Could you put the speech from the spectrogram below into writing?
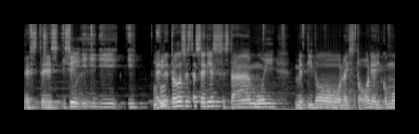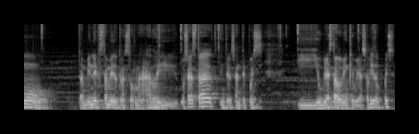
Este, y sí, y, y, en todas estas series está muy metido la historia y cómo también él está medio trastornado y, o sea, está interesante, pues, y hubiera estado bien que hubiera salido, pues,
